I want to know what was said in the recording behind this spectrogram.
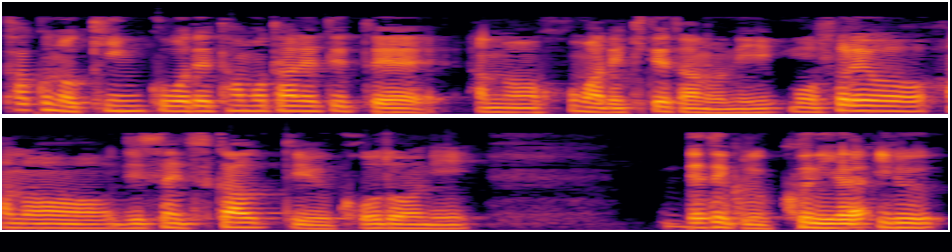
核の均衡で保たれてて、あの、ここまで来てたのに、もうそれを、あの実際に使うっていう行動に出てくる国がいる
